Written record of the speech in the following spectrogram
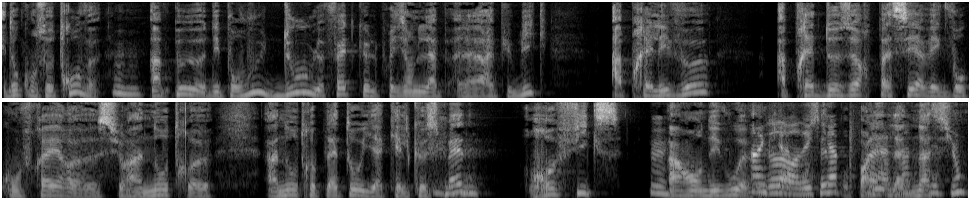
Et donc on se trouve un peu dépourvu, d'où le fait que le président de la, la République, après les vœux, après deux heures passées avec vos confrères euh, sur un autre, euh, un autre plateau il y a quelques semaines, refixe Mhm. un rendez-vous avec Un pour parler de la nation.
